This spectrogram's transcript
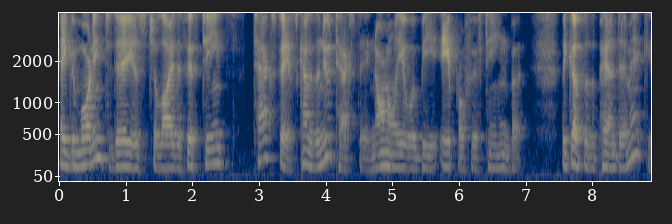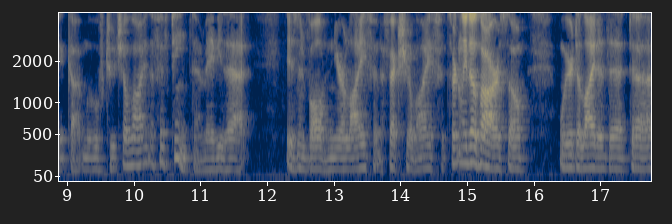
Hey, good morning. Today is July the 15th, tax day. It's kind of the new tax day. Normally it would be April 15, but because of the pandemic, it got moved to July the 15th. And maybe that is involved in your life and affects your life. It certainly does ours. So we're delighted that uh,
